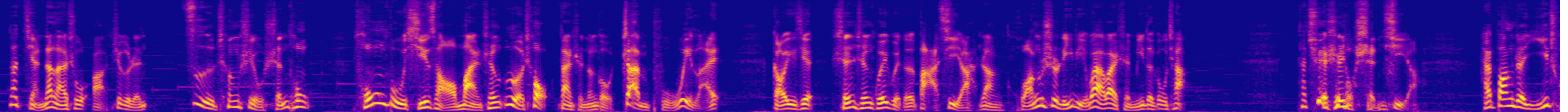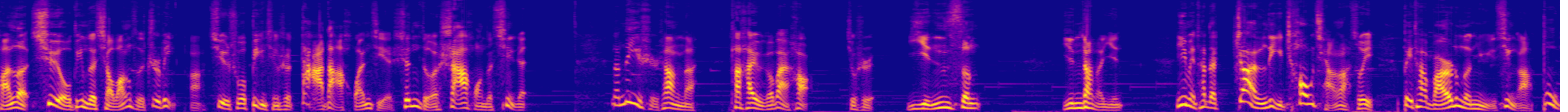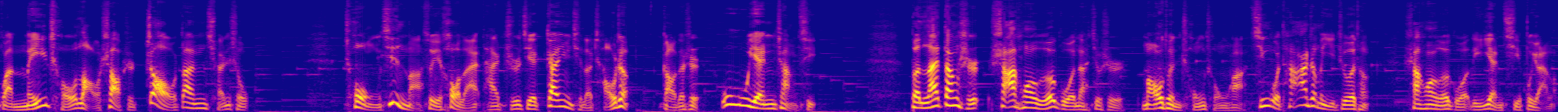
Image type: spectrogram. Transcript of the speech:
那简单来说啊，这个人自称是有神通，从不洗澡，满身恶臭，但是能够占卜未来，搞一些神神鬼鬼的把戏啊，让皇室里里外外是迷得够呛。他确实有神气啊！还帮着遗传了血友病的小王子治病啊！据说病情是大大缓解，深得沙皇的信任。那历史上呢，他还有一个外号，就是淫僧，淫荡的淫。因为他的战力超强啊，所以被他玩弄的女性啊，不管美丑老少，是照单全收。宠信嘛，所以后来他还直接干预起了朝政，搞的是乌烟瘴气。本来当时沙皇俄国呢就是矛盾重重啊，经过他这么一折腾，沙皇俄国离咽气不远了。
